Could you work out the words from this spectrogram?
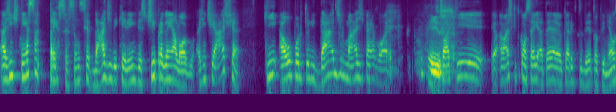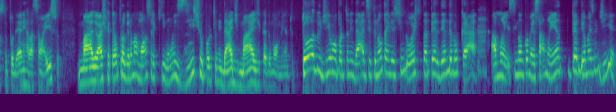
A gente tem essa pressa, essa ansiedade de querer investir para ganhar logo. A gente acha que a oportunidade mágica é agora. Isso. Só que eu acho que tu consegue, até eu quero que tu dê a tua opinião, se tu puder, em relação a isso. Mas eu acho que até o programa mostra que não existe oportunidade mágica do momento. Todo dia é uma oportunidade. Se tu não está investindo hoje, tu está perdendo de lucrar. Amanhã, se não começar amanhã, perdeu mais um dia.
